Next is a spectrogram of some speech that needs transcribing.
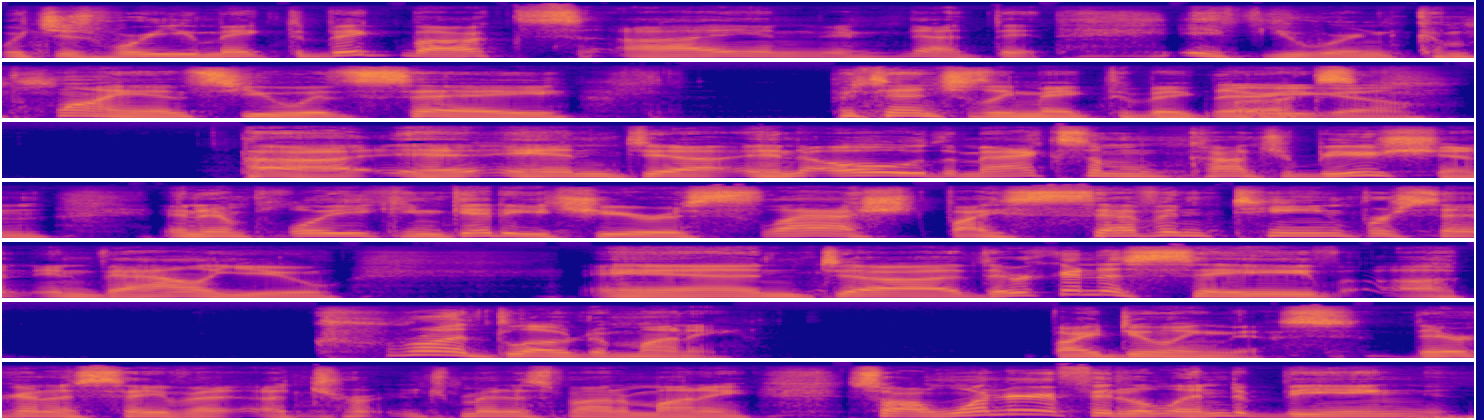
which is where you make the big bucks. Uh, and, and that, that if you were in compliance, you would say potentially make the big There bucks. you go. Uh, and uh, and oh, the maximum contribution an employee can get each year is slashed by 17% in value, and uh, they're going to save a crud load of money by doing this. They're going to save a, a tr- tremendous amount of money. So I wonder if it'll end up being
